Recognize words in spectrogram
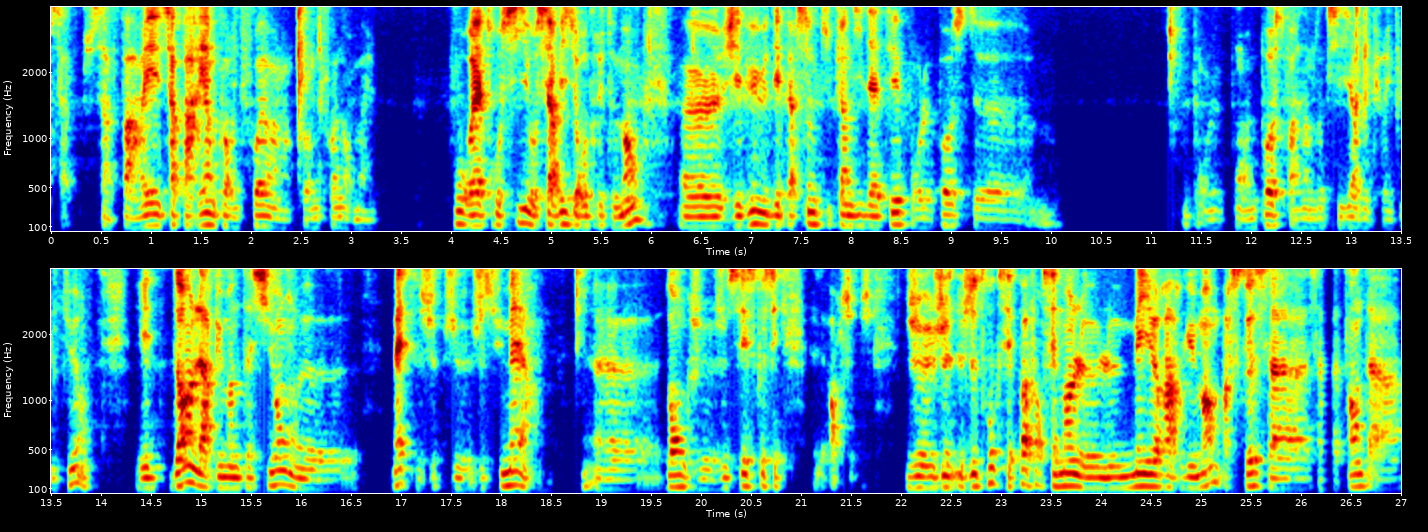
ça, ça, paraît, ça paraît encore une fois, encore une fois normal pour être aussi au service du recrutement. Euh, j'ai vu des personnes qui candidataient pour le poste, euh, pour, un poste par exemple d'auxiliaire de puriculture. Et dans l'argumentation, euh, je, suis maire, euh, donc je, sais ce que c'est. Je, je, trouve que c'est pas forcément le, meilleur argument parce que ça, ça tente à,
